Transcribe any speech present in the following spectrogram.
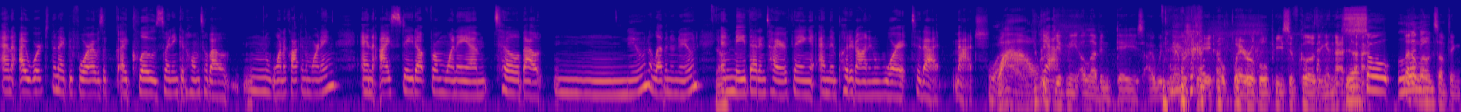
and i worked the night before i was i closed so i didn't get home till about mm, one o'clock in the morning and i stayed up from 1 a.m till about mm, noon 11 or noon and made that entire thing and then put it on and wore it to that match Wow. You could Yeah. give me 11 days. I would never create a wearable piece of clothing in that time. So let, let, alone me something.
